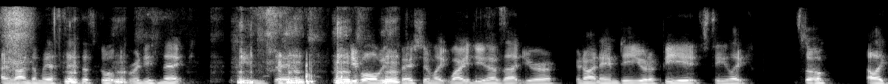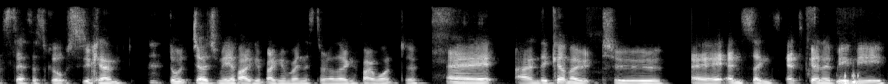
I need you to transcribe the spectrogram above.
and randomly a stethoscope around his neck. He's, uh, people always question like, why do you have that? You're you're not an MD, you're a PhD. Like, so I like stethoscopes. You can don't judge me if I can I can run this the ring if I want to. Uh, and they come out to uh, NSYNC. It's gonna be me,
